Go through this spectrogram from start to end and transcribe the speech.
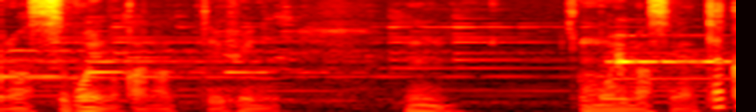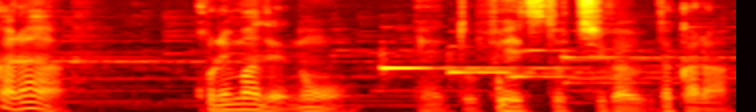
うのはすごいのかなっていうふうに、うん、思いますね。だからこれまでの、えーと、フェーズと違うだから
